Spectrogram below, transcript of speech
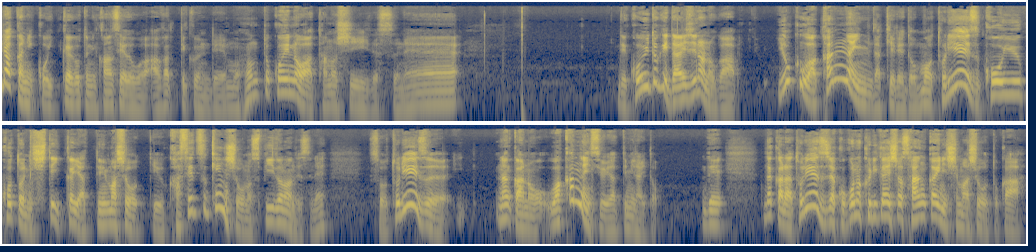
らかにこう1回ごとに完成度が上がっていくんで、もうほんとこういうのは楽しいですね。で、こういう時大事なのが、よくわかんないんだけれども、とりあえずこういうことにして一回やってみましょうっていう仮説検証のスピードなんですね。そう、とりあえず、なんかあの、わかんないんですよ、やってみないと。で、だからとりあえずじゃあここの繰り返しを3回にしましょうとか、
